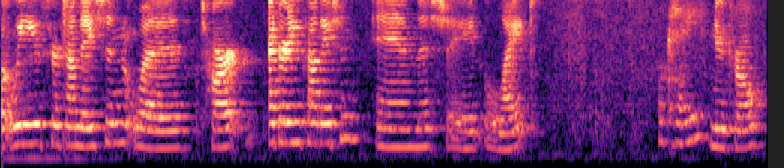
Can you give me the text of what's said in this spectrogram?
What we used for foundation was Tarte Hydrating Foundation in the shade Light Okay. Neutral.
